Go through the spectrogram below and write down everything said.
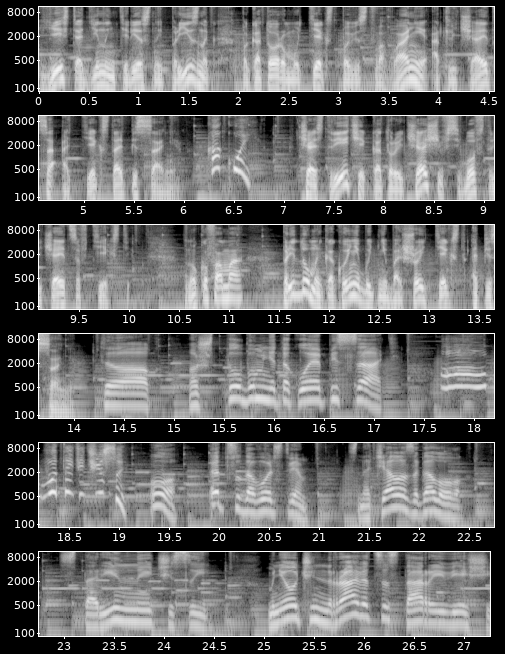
Есть один интересный признак, по которому текст повествования отличается от текста описания. Какой? Часть речи, которая чаще всего встречается в тексте. Ну-ка, Фома, придумай какой-нибудь небольшой текст описания. Так, а что бы мне такое описать? А, вот эти часы. О, это с удовольствием. Сначала заголовок. Старинные часы. Мне очень нравятся старые вещи.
